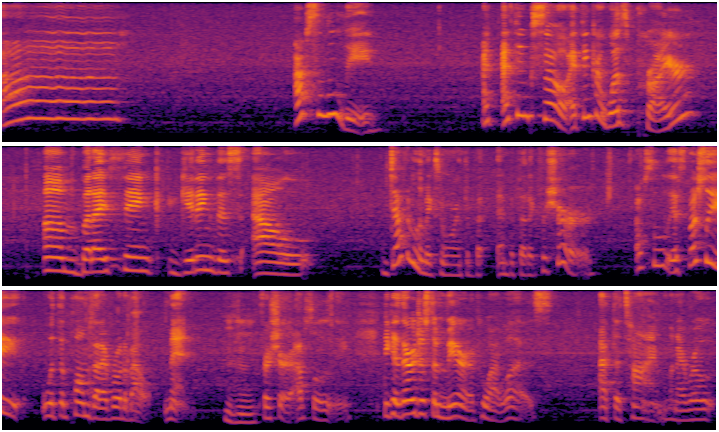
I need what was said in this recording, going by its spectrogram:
Uh, absolutely. I, I think so. I think I was prior, um, but I think getting this out definitely makes me more empathetic for sure. Absolutely, especially with the poems that I wrote about men. Mm-hmm. For sure, absolutely, because they were just a mirror of who I was at the time when I wrote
